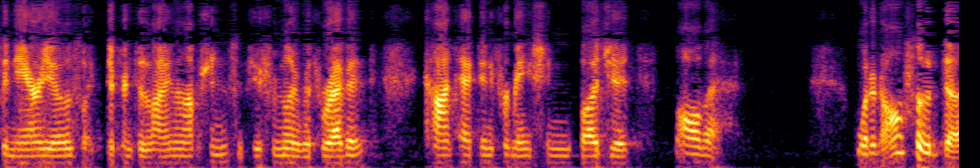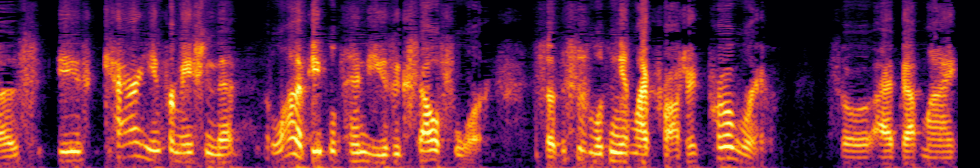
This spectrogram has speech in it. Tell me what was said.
scenarios, like different design options, if you're familiar with Revit, contact information, budget, all that. What it also does is carry information that a lot of people tend to use Excel for. So this is looking at my project program. So I've got my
